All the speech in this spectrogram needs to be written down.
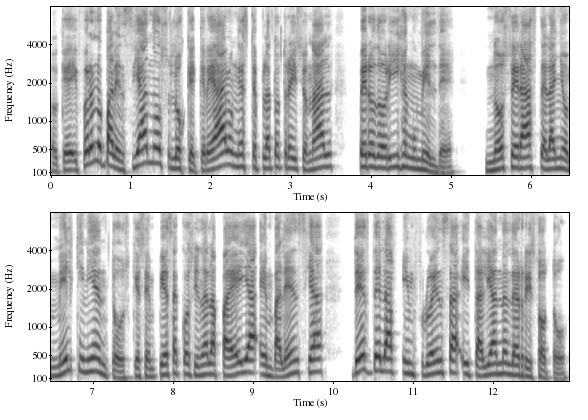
Ok, fueron los valencianos los que crearon este plato tradicional, pero de origen humilde. No será hasta el año 1500 que se empieza a cocinar la paella en Valencia desde la influencia italiana del risotto,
